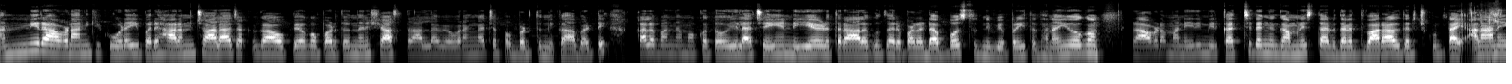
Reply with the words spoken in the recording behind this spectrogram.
అన్నీ రావడానికి కూడా ఈ పరిహారం చాలా చక్కగా ఉపయోగపడుతుందని శాస్త్రాల్లో వివరంగా చెప్పబడుతుంది. కాబట్టి కలబంద మొక్కతో ఇలా చేయండి. ఏడు తరాలకు సరిపడ డబ్బు వస్తుంది. విపరీత ధనయోగం రావడం అనేది మీరు ఖచ్చితంగా గమనిస్తారు. దాని ద్వారాలు తెరుచుకుంటాయి. అలానే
